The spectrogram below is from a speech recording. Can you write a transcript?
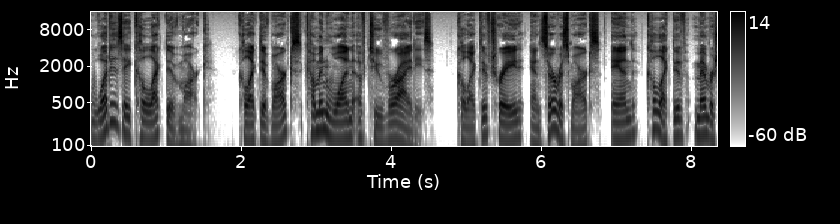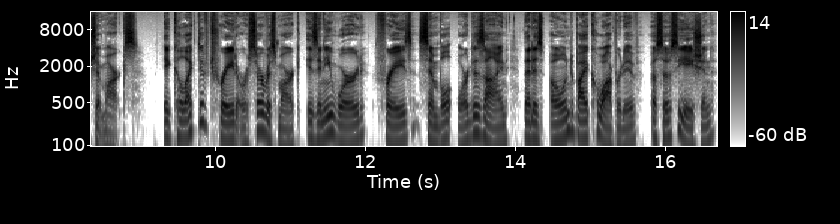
What is a collective mark? Collective marks come in one of two varieties collective trade and service marks, and collective membership marks. A collective trade or service mark is any word, phrase, symbol, or design that is owned by a cooperative, association,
